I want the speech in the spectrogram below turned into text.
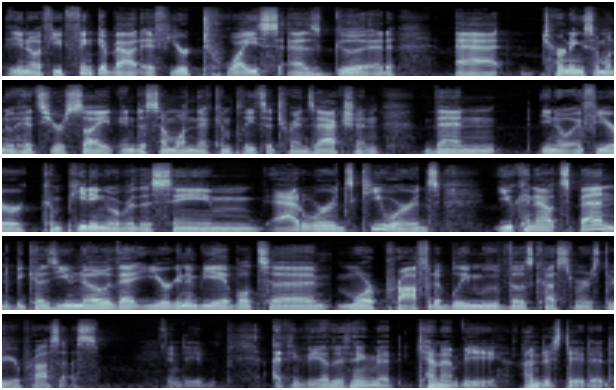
You know, if you think about if you're twice as good at turning someone who hits your site into someone that completes a transaction, then you know, if you're competing over the same AdWords keywords, you can outspend because you know that you're going to be able to more profitably move those customers through your process. Indeed. I think the other thing that cannot be understated,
